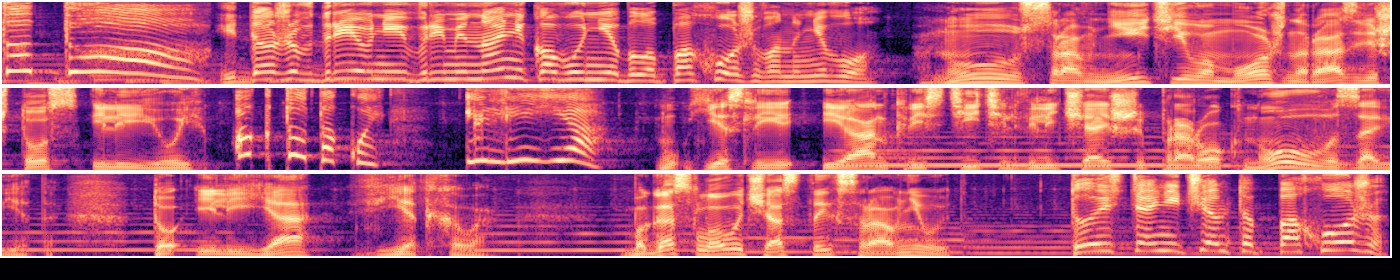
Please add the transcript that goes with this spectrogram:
да! И даже в древние времена никого не было похожего на него Ну, сравнить его можно разве что с Ильей А кто такой Илья? Ну, если Иоанн Креститель величайший пророк Нового Завета, то Илья Ветхого. Богословы часто их сравнивают. То есть они чем-то похожи?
